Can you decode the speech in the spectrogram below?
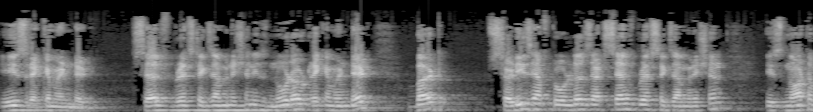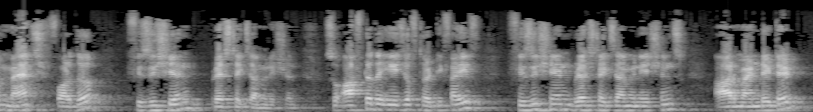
is recommended. Self breast examination is no doubt recommended, but studies have told us that self breast examination is not a match for the physician breast examination. So after the age of 35, physician breast examinations are mandated.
